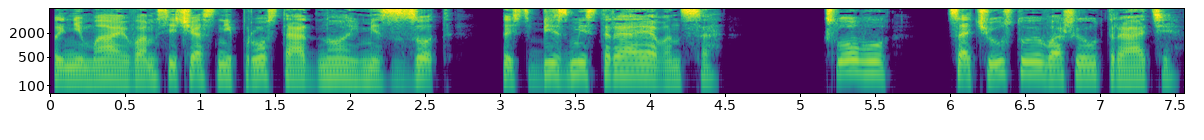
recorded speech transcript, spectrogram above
«Понимаю, вам сейчас не просто одной, мисс Зот, то есть без мистера Эванса. К слову, сочувствую вашей утрате.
